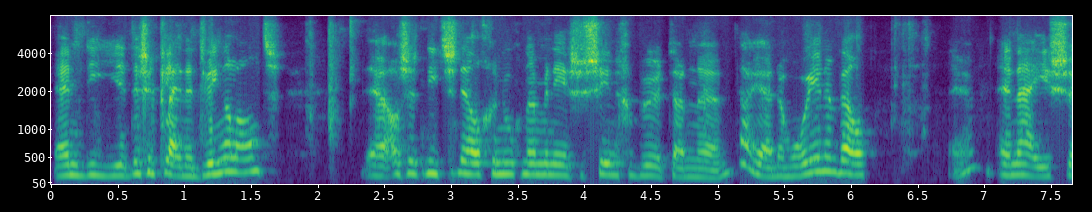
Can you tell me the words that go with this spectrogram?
En die, dat is een kleine dwingeland. Uh, als het niet snel genoeg naar meneer zijn zin gebeurt, dan, nou ja, dan hoor je hem wel. En hij is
